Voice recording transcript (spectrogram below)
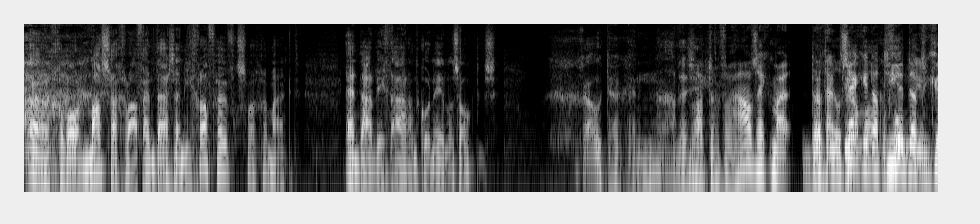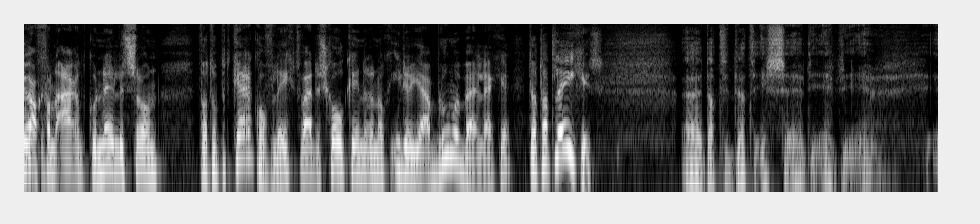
Een gewoon massagraf. En daar zijn die grafheuvels van gemaakt. En daar ligt Arend Cornelis ook dus. Grote genade zeg. Wat een verhaal zeg maar. Dat, Dat wil zeggen dat hier dat graf van Arend Corneliszoon, wat op het kerkhof ligt, waar de schoolkinderen nog ieder jaar bloemen bij leggen, dat dat leeg is. Eh, dat, dat is. eh, eh,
